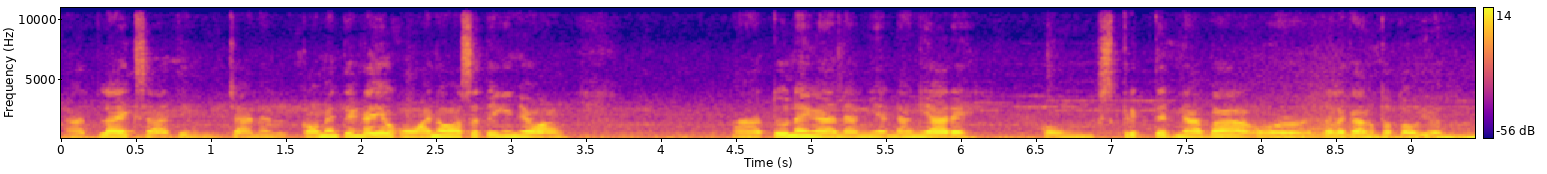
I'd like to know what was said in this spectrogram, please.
at like sa ating channel. Comment din kayo kung ano sa tingin nyo ang ah, tunay nga nang, nangyari. Kung scripted nga ba or talagang totoo yun.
